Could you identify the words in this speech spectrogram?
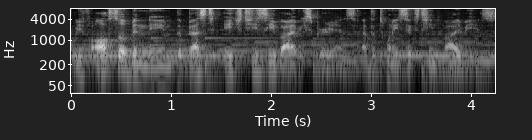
We've also been named the best HTC Vive experience at the 2016 Vivies,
